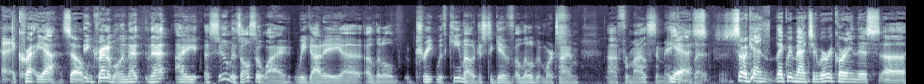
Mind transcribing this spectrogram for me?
Uh, cra- yeah. So incredible and that that I assume is also why we got a uh, a little treat with Kimo just to give a little bit more time uh, for Miles to make yeah. it. So, But so again, like we mentioned, we're recording this uh,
